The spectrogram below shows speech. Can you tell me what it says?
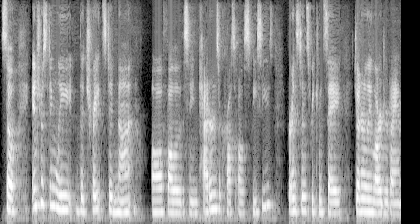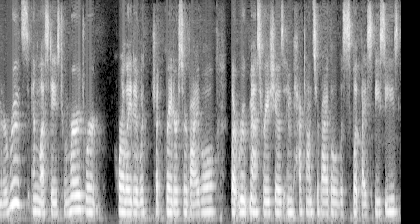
So interestingly, the traits did not all follow the same patterns across all species. For instance, we can say generally larger diameter roots and less days to emerge were correlated with greater survival, but root mass ratio's impact on survival was split by species,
